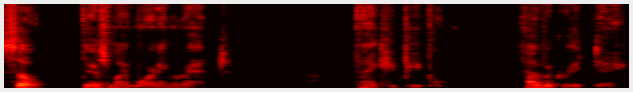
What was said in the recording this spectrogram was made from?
So, there's my morning rant. Thank you, people. Have a great day.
